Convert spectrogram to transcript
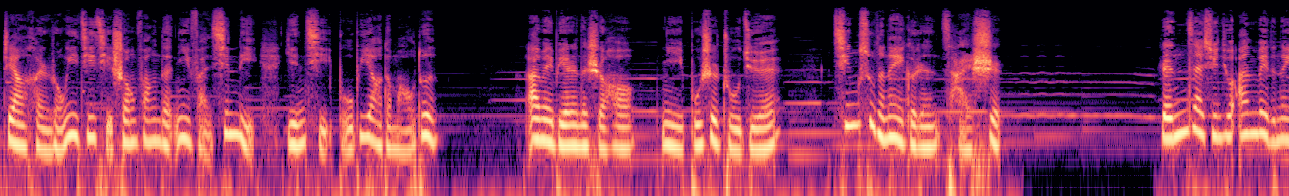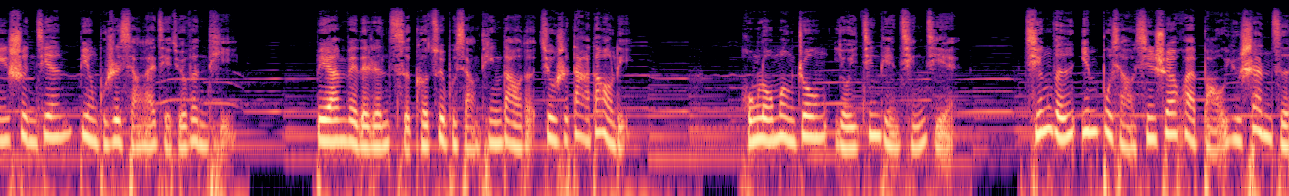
这样很容易激起双方的逆反心理，引起不必要的矛盾。安慰别人的时候，你不是主角，倾诉的那个人才是。人在寻求安慰的那一瞬间，并不是想来解决问题，被安慰的人此刻最不想听到的就是大道理。《红楼梦》中有一经典情节，晴雯因不小心摔坏宝玉扇子，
